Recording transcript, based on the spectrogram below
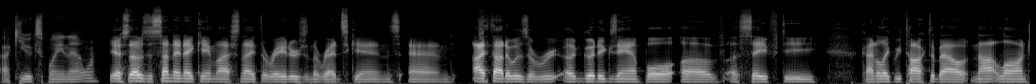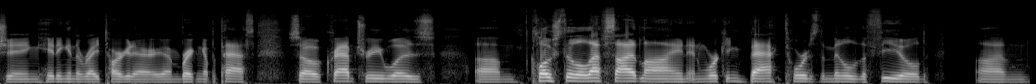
Uh, can you explain that one? Yeah, so that was a Sunday night game last night, the Raiders and the Redskins, and I thought it was a, re- a good example of a safety, kind of like we talked about, not launching, hitting in the right target area, and breaking up a pass. So Crabtree was um, close to the left sideline and working back towards the middle of the field on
